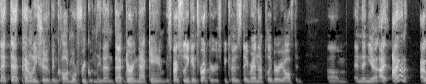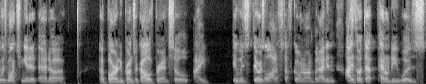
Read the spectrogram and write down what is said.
that that penalty should have been called more frequently than that during that game, especially against Rutgers because they ran that play very often. Um, and then yeah, I I I was watching it at, at a, a bar in New Brunswick, Olive Branch. So I it was there was a lot of stuff going on, but I didn't. I thought that penalty was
